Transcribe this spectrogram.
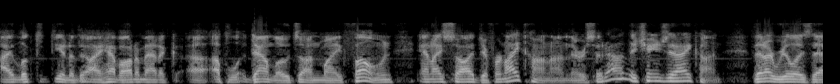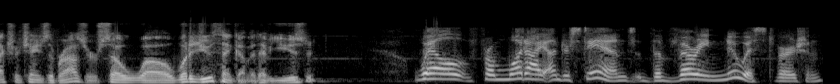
I looked at you know I have automatic uh, downloads on my phone and I saw a different icon on there. I said, oh, they changed the icon. Then I realized they actually changed the browser. So uh, what did you think of it? Have you used it? Well, from what I understand, the very newest version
